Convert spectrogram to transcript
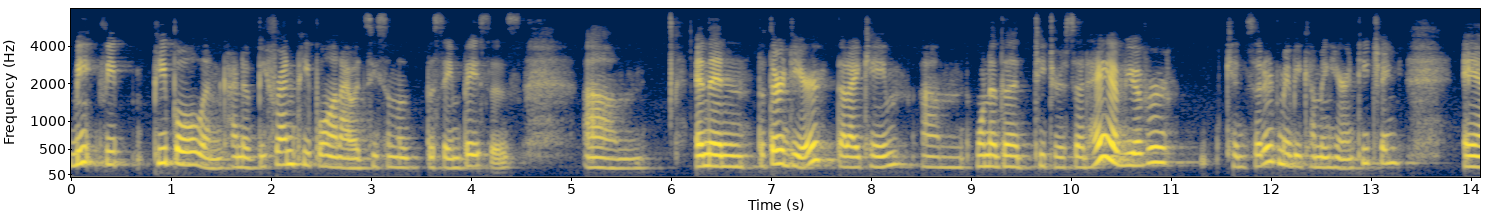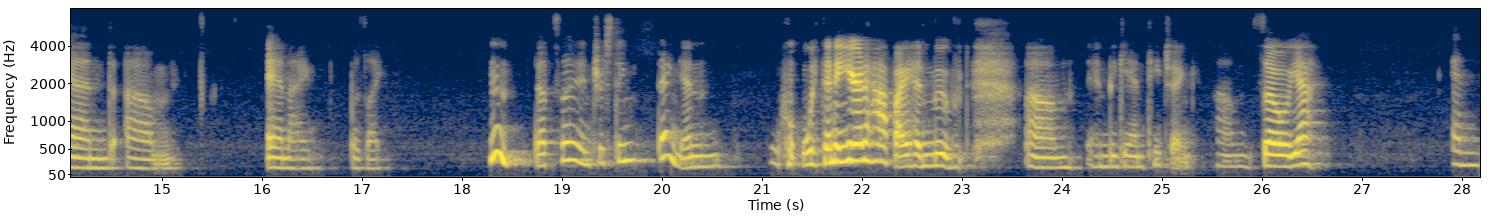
meet people and kind of befriend people, and I would see some of the same faces. Um, and then the third year that I came, um, one of the teachers said, "Hey, have you ever considered maybe coming here and teaching?" And um, and I was like, "Hmm, that's an interesting thing." And within a year and a half, I had moved um, and began teaching. Um, so yeah. And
